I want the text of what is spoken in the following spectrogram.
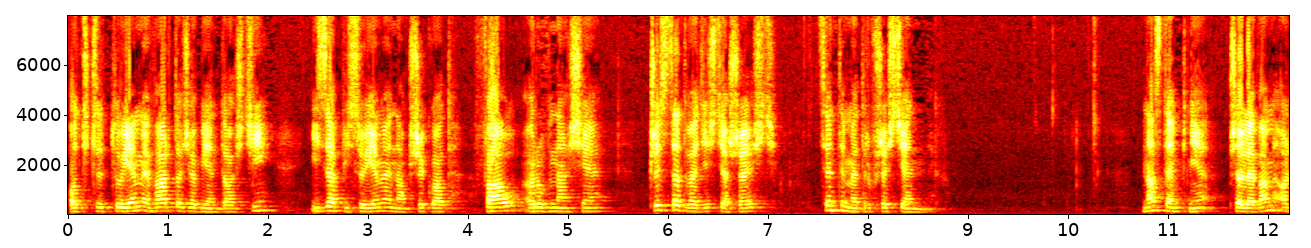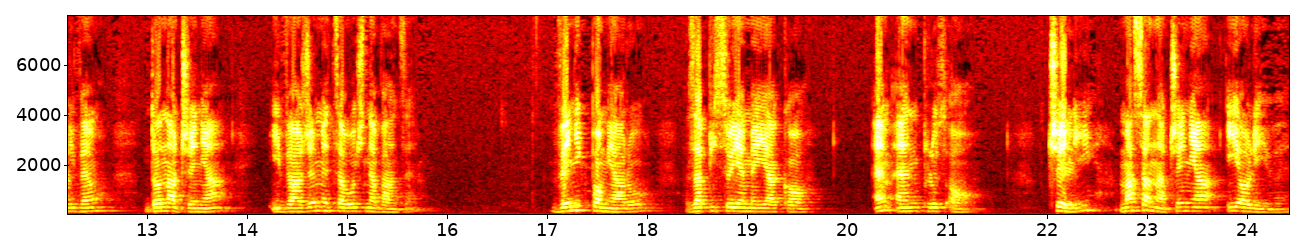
Odczytujemy wartość objętości i zapisujemy na przykład V równa się 326 cm3. Następnie przelewamy oliwę do naczynia i ważymy całość na wadze. Wynik pomiaru zapisujemy jako Mn plus O, czyli masa naczynia i oliwy,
